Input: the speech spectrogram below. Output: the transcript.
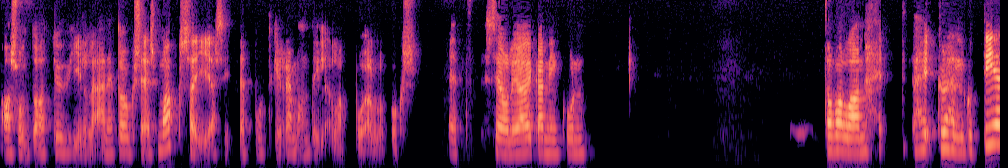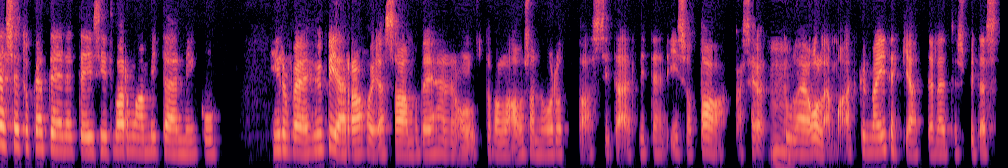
asuntoa tyhjillään, että onko se edes maksajia sitten putkiremontille loppujen lopuksi. Et se oli aika niin kuin, tavallaan, he, kyllähän niin kuin tiesi etukäteen, että ei siitä varmaan mitään niin kuin hirveän hyviä rahoja saa, mutta ei hän ollut tavallaan osannut odottaa sitä, että miten iso taakka se mm. tulee olemaan. Että kyllä mä itsekin ajattelen, että jos pitäisi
